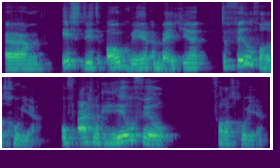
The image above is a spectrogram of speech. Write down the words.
um, is dit ook weer een beetje te veel van het goede. Of eigenlijk heel veel van het goede.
